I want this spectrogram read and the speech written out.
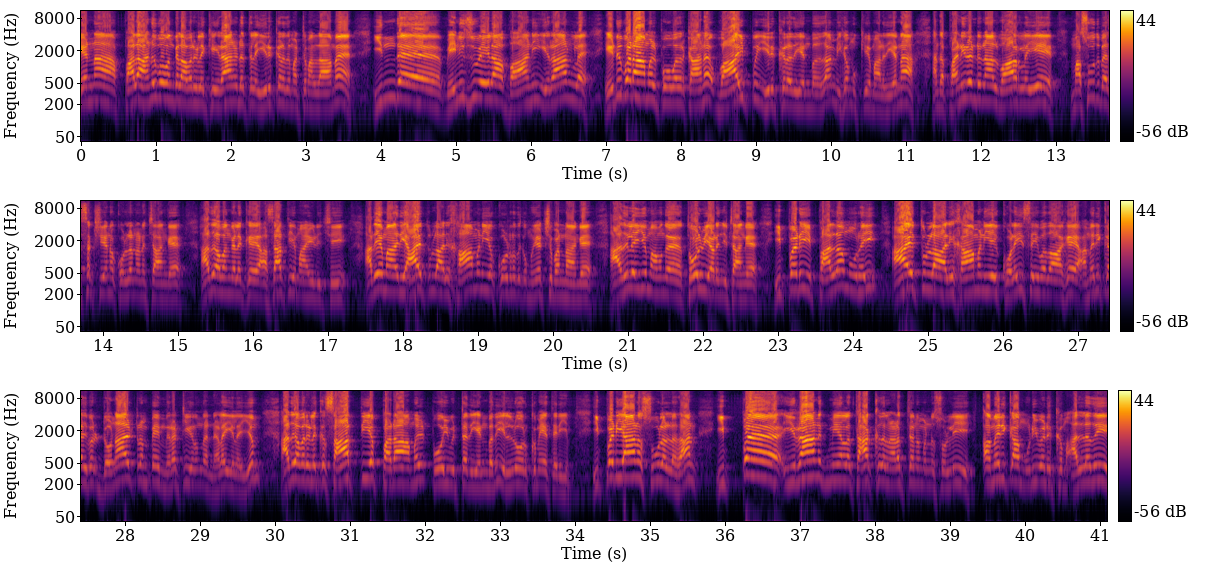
ஏன்னா பல அனுபவங்கள் அவர்களுக்கு ஈரானிடத்தில் இருக்கிறது மட்டுமல்லாம இந்த வெனிசுவேலா பாணி ஈரான்ல எடுபடாமல் போவதற்கான வாய்ப்பு இருக்கிறது என்பதுதான் மிக முக்கியமானது. ஏன்னா அந்த பனிரெண்டு நாள் வாரிலேயே மசூத் பெசக்ஷியனை கொல்ல நினைச்சாங்க. அது அவங்களுக்கு அசாத்தியம் ஆயிடுச்சு அதே மாதிரி ஆயத்துல்லா அலி ஹாமனியை கொள்றதுக்கு முயற்சி பண்ணாங்க. அதுலேயும் அவங்க தோல்வி அடைஞ்சிட்டாங்க. இப்படி பல முறை ஆயத்துல்லா அலி ஹாமனியை கொலை செய்வதாக அமெரிக்க அதிபர் டொனால்ட் ட்ரம்பை மிரட்டியிருந்த நிலையிலையும் அது அவர்களுக்கு சாத்தியப்படாமல் போய்விட்டது என்பது எல்லோருக்குமே தெரியும். இப்படியான சூழல்ல தான் இப்போ ஈரானுக்கு மேலே தாக்குதல் நடத்தணும் என்று சொல்லி அமெரிக்கா முடிவெடுக்கும் அல்லது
